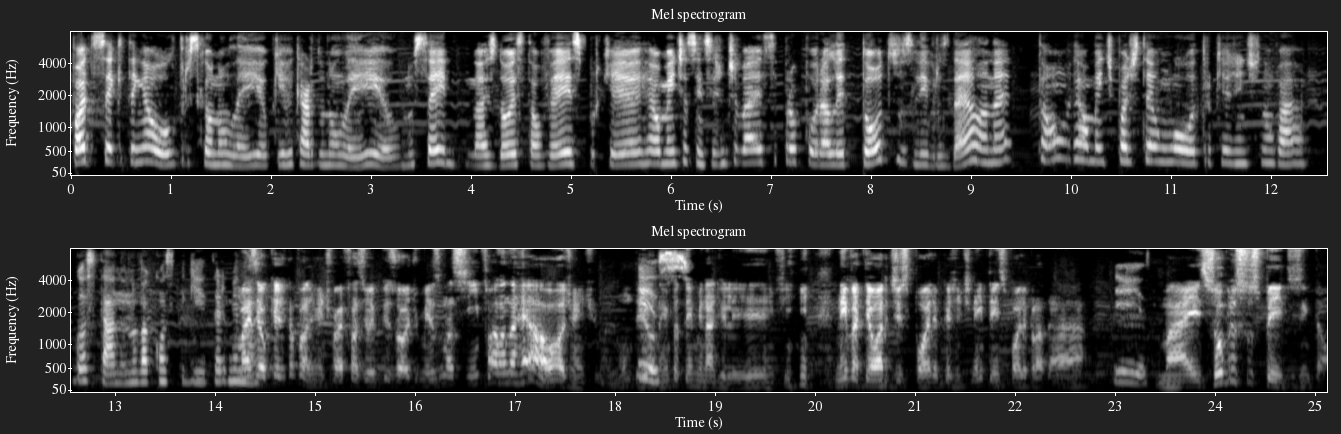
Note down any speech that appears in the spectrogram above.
pode ser que tenha outros que eu não leia, que o Ricardo não leia, eu não sei, nós dois talvez, porque realmente assim, se a gente vai se propor a ler todos os livros dela, né, então, realmente pode ter um ou outro que a gente não vai gostar, né? não vai conseguir terminar. Mas é o que a gente tá falando, a gente vai fazer o episódio mesmo assim, falando a real, ó, gente. Não deu Isso. nem pra terminar de ler, enfim. nem vai ter hora de spoiler, porque a gente nem tem spoiler para dar. Isso. Mas sobre os suspeitos, então.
